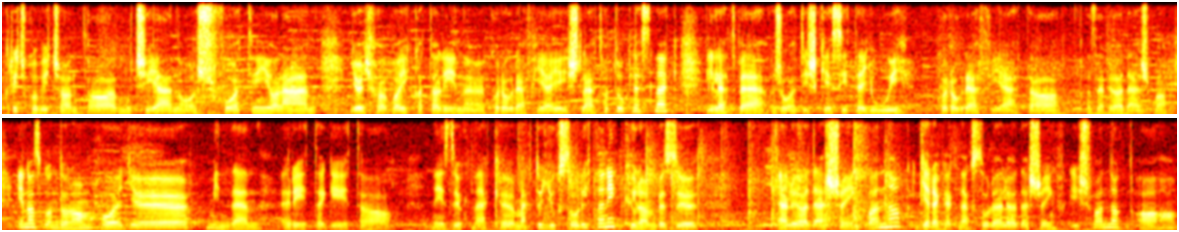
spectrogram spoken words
Kricskovics Antal, Mucsi János, Fortin Jolán, Györgyfalvai Katalin koreográfiái is láthatók lesznek, illetve Zsolt is készít egy új koreográfiát a, az előadásba. Én azt gondolom, hogy minden rétegét a nézőknek meg tudjuk szólítani, különböző előadásaink vannak, gyerekeknek szóló előadásaink is vannak. A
